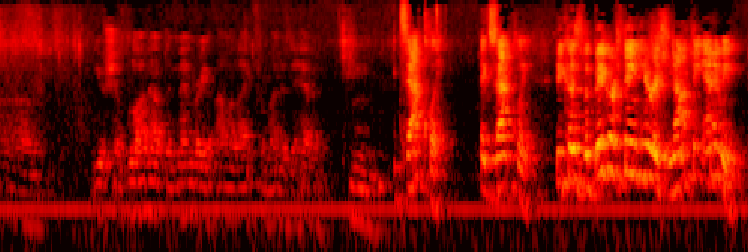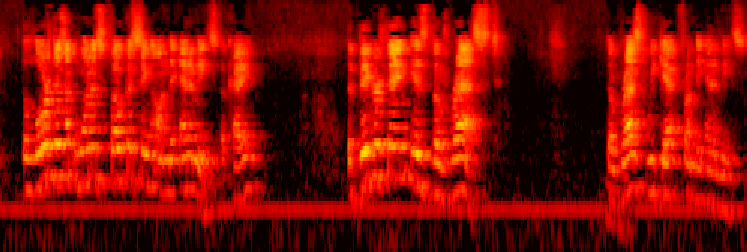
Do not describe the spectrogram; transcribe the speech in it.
um, you shall blot out the memory of Amalek from under the heaven. Exactly. Exactly. Because the bigger thing here is not the enemy. The Lord doesn't want us focusing on the enemies, okay? The bigger thing is the rest. The rest we get from the enemies.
